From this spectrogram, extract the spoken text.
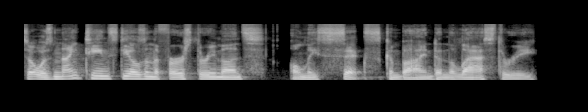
So it was 19 steals in the first three months, only six combined in the last three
